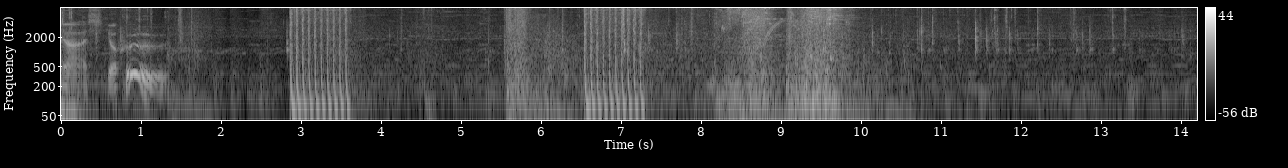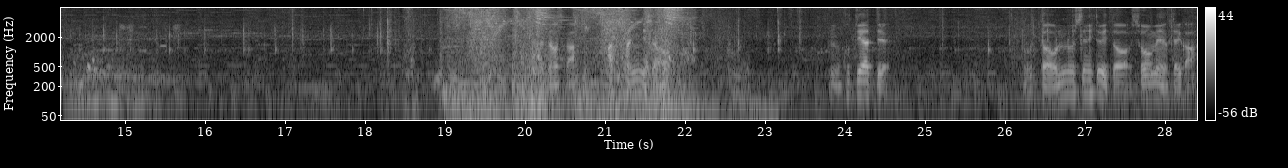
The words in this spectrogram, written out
よし、よふー。直すか？あと3人でしょ？うんこっちやってる。おっと俺の後ろの1人と正面2人か？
